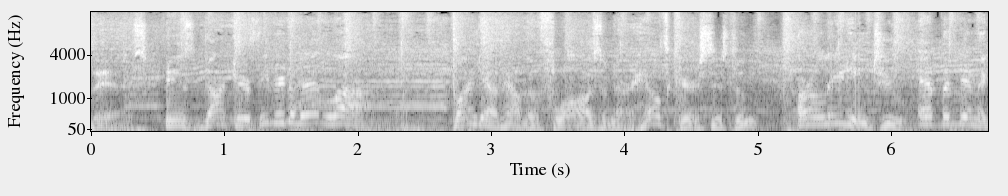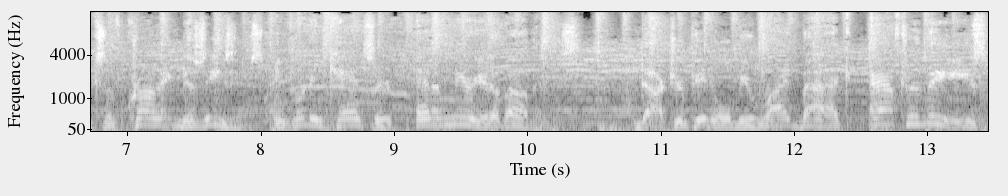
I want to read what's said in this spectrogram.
This is Dr. Peter DeVette Live. Find out how the flaws in our healthcare system are leading to epidemics of chronic diseases, including cancer and a myriad of others. Dr. Peter will be right back after these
